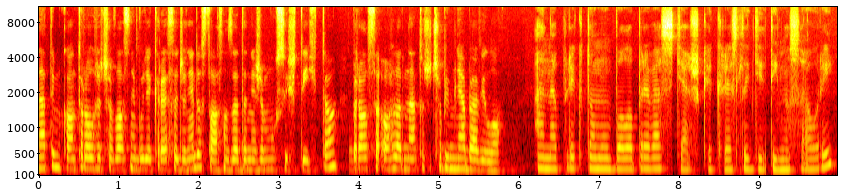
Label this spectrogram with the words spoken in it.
nad tým kontrol, že čo vlastne bude kresliť, že nedostala som zadanie, že musíš týchto. Bral sa ohľad na to, že čo by mňa bavilo. A napriek tomu bolo pre vás ťažké kresliť dinosaury?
